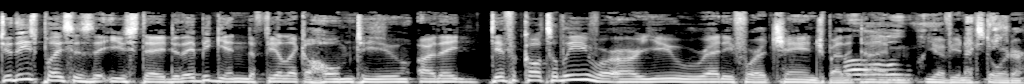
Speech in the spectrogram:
Do these places that you stay, do they begin to feel like a home to you? Are they difficult to leave or are you ready for a change by the oh, time you have your next order?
